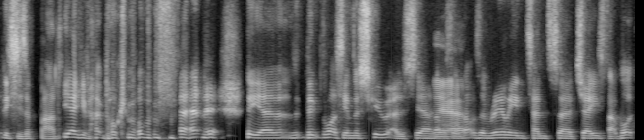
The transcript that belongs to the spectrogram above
this is a bad. Yeah, you're right. Pokemon Fett. The, the, uh, the what's him? The scooters. Yeah, that, Was, a, that was a really intense uh, chase. That, but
